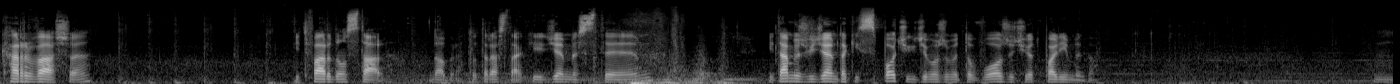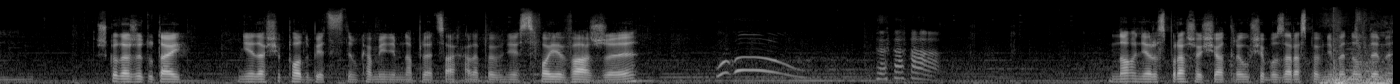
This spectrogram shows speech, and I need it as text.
karwasze i twardą stal. Dobra, to teraz tak, jedziemy z tym. I tam już widziałem taki spocik, gdzie możemy to włożyć i odpalimy go. Szkoda, że tutaj nie da się podbiec z tym kamieniem na plecach, ale pewnie swoje waży. No, nie rozpraszaj się, Atreusie, bo zaraz pewnie będą dymy.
